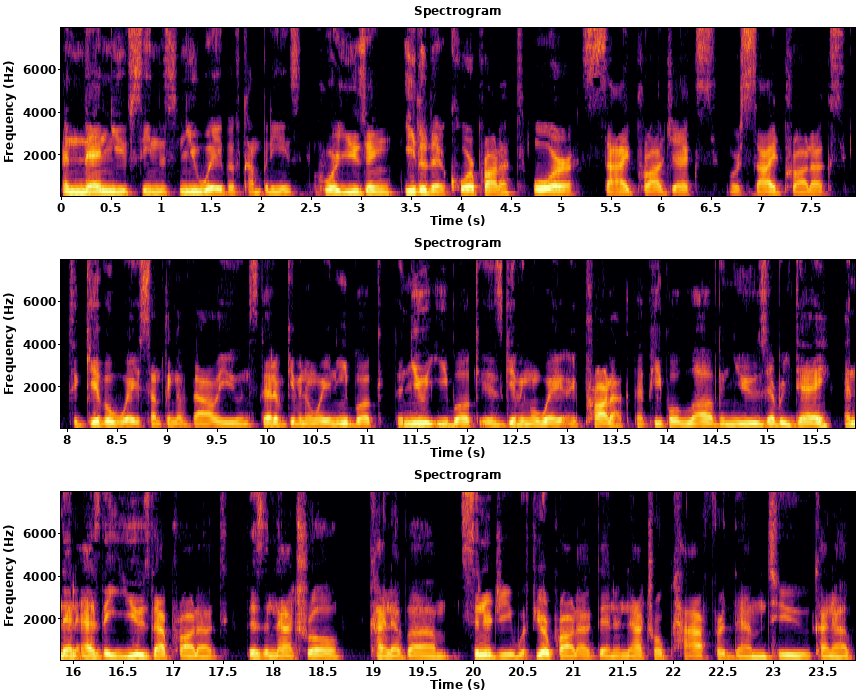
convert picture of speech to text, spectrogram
And then you've seen this new wave of companies who are using either their core product or side projects or side products to give away something of value. Instead of giving away an ebook, the new ebook is giving away a product that people love and use every day. And then as they use that product, there's a natural kind of um, synergy with your product and a natural path for them to kind of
